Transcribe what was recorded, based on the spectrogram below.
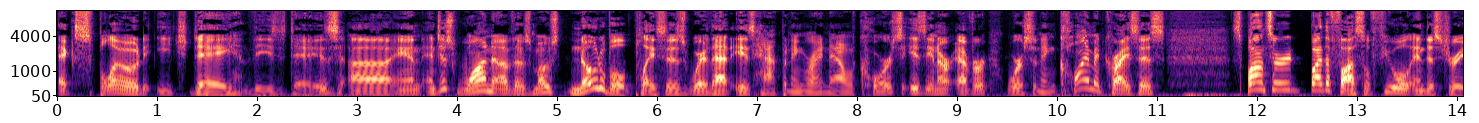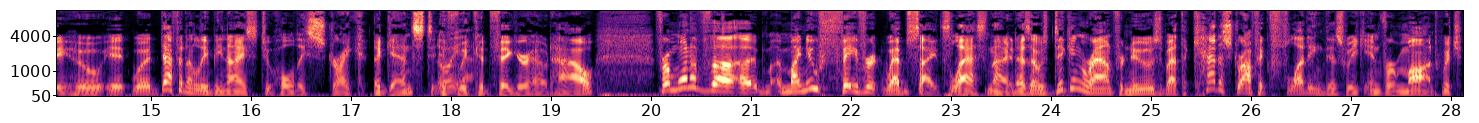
explode each day these days. Uh, and, and just one of those most notable places where that is happening right now, of course, is in our ever worsening climate crisis sponsored by the fossil fuel industry, who it would definitely be nice to hold a strike against Oh, if we could figure out how. From one of uh, uh, my new favorite websites last night, as I was digging around for news about the catastrophic flooding this week in Vermont, which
